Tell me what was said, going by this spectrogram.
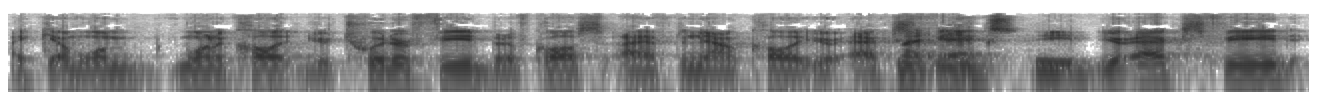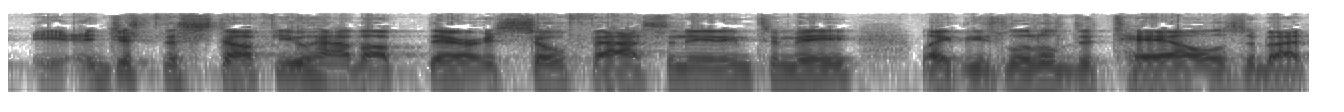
I want, want to call it your Twitter feed, but of course I have to now call it your X My feed. X feed. Your X feed. It, just the stuff you have up there is so fascinating to me. Like these little details about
